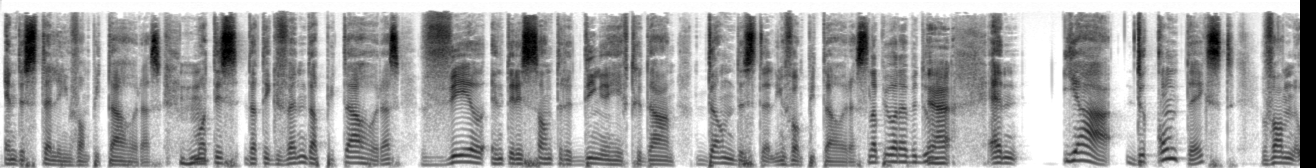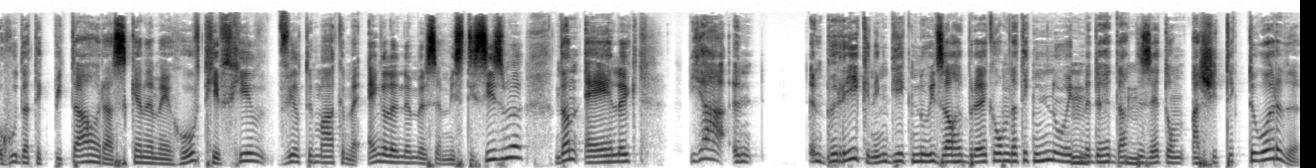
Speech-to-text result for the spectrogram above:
in de stelling van Pythagoras. Mhm. Maar het is dat ik vind dat Pythagoras veel interessantere dingen heeft gedaan dan de stelling van Pythagoras. Snap je wat ik bedoel? Ja. En ja, de context van hoe dat ik Pythagoras ken in mijn hoofd geeft heel veel te maken met engelennummers en mysticisme, dan eigenlijk, ja, een, een berekening die ik nooit zal gebruiken, omdat ik nooit met de gedachte zit om architect te worden.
